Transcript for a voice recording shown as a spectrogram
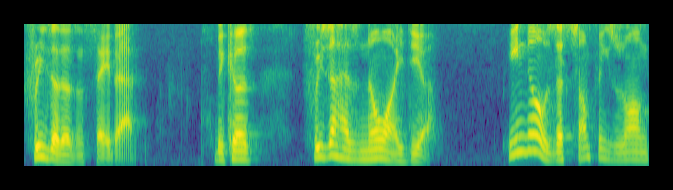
Frieza doesn't say that. Because Frieza has no idea. He knows that something's wrong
